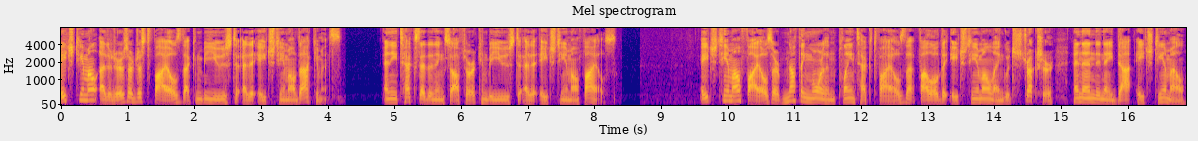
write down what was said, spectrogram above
HTML editors are just files that can be used to edit HTML documents. Any text editing software can be used to edit HTML files. HTML files are nothing more than plain text files that follow the HTML language structure and end in a .html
